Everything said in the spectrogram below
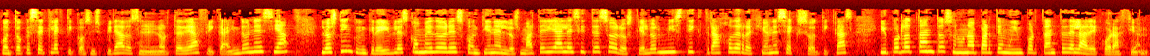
con toques eclécticos inspirados en el norte de África e Indonesia, los cinco increíbles comedores contienen los materiales y tesoros que Lord Mystic trajo de regiones exóticas y por lo tanto son una parte muy importante de la decoración.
